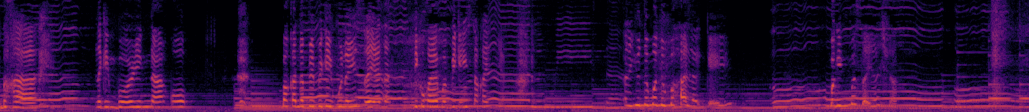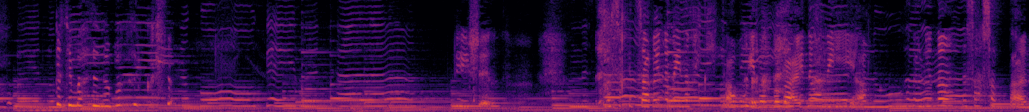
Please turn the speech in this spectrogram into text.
Baka, naging boring na ako. Baka nabibigay mo na yung saya na hindi ko kaya mabigay sa kanya. Ayun naman ang mahalaga eh. Maging masaya siya. Kasi mahal na mahal ko siya. Rachel, masakit sa akin na may nakikita ako ibang babae na umiiyak. Lalo na nasasaktan.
